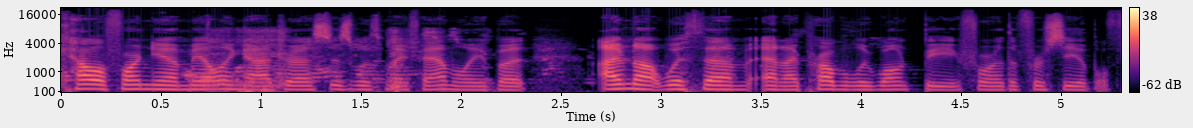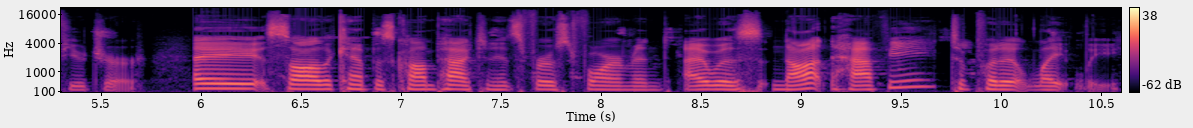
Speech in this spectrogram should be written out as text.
California mailing address is with my family, but I'm not with them, and I probably won't be for the foreseeable future. I saw the campus compact in its first form, and I was not happy, to put it lightly.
